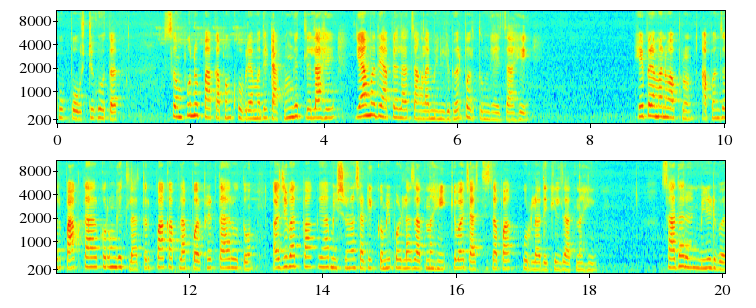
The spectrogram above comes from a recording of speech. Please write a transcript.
खूप पौष्टिक होतात. संपूर्ण पाक आपण खोबऱ्यामध्ये टाकून घेतलेला आहे. यामध्ये आपल्याला चांगला मिनिटभर परतून घ्यायचा आहे. हे प्रमाण वापरून आपण जर पाक तयार करून घेतला तर पाक आपला परफेक्ट तयार होतो. अजिबात पाक या मिश्रणासाठी कमी पडला जात नाही किंवा जास्तीचा पाक पुरला देखील जात नाही. साधारण मिनिटभर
